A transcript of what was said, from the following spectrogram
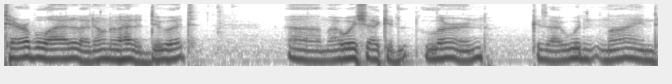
terrible at it. I don't know how to do it. Um, I wish I could learn because I wouldn't mind.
